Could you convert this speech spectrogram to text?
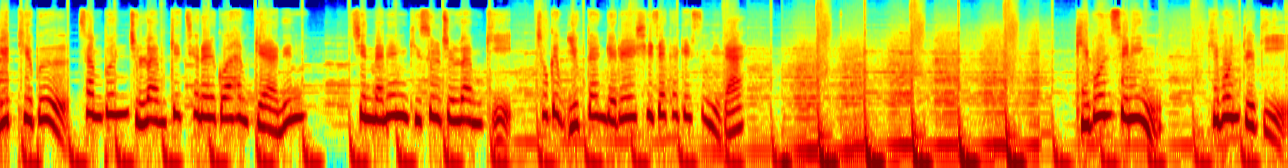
유튜브 3분 줄넘기 채널과 함께하는 신나는 기술 줄넘기 초급 6단계를 시작하겠습니다. 기본 스윙, 기본 뛰기,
